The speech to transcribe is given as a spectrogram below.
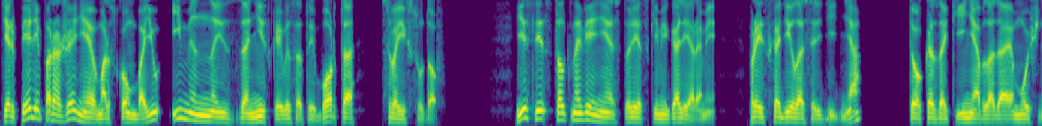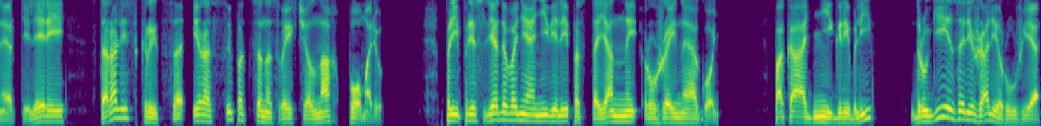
терпели поражение в морском бою именно из-за низкой высоты борта своих судов. Если столкновение с турецкими галерами происходило среди дня, то казаки, не обладая мощной артиллерией, старались скрыться и рассыпаться на своих челнах по морю. При преследовании они вели постоянный ружейный огонь. Пока одни гребли, другие заряжали ружья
